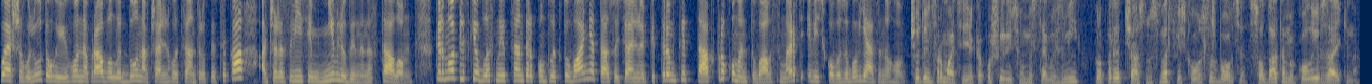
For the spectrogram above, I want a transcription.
1 лютого його направили до навчального центру ТЦК, а через 8 днів людини не стало. Тернопільський обласний центр комплектування та соціальної підтримки так прокоментував смерть військовозобов'язаного. Щодо інформації, яка поширюється у місцевих ЗМІ про передчасну смерть військовослужбовця, солдата Миколи Ірзайкіна.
